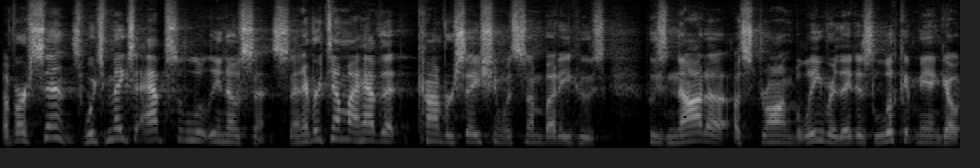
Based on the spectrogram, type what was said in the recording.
of our sins, which makes absolutely no sense. And every time I have that conversation with somebody who's, who's not a, a strong believer, they just look at me and go,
